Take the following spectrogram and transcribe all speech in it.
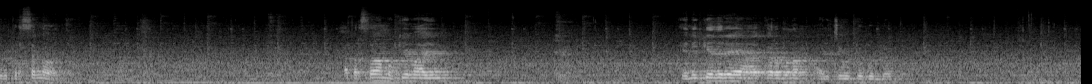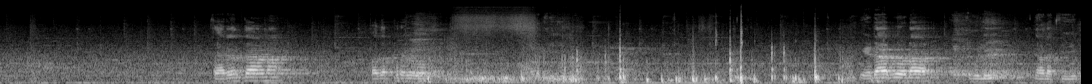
ഒരു പ്രസംഗമുണ്ട്. ആ പ്രസംഗം മുഖ്യമായും എനിക്കെതിരെ ആക്രമണം അഴിച്ചുവിട്ടുകൊണ്ടും തരംതാണ പദപ്രയോഗം. എടാപോട വിളി നടത്തിയും.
